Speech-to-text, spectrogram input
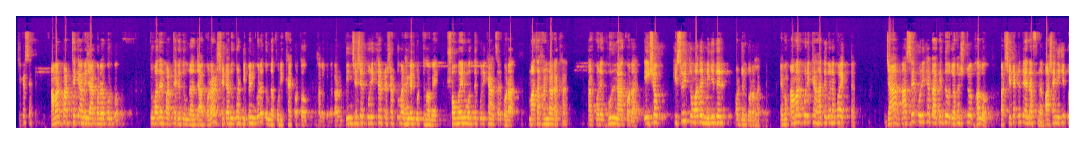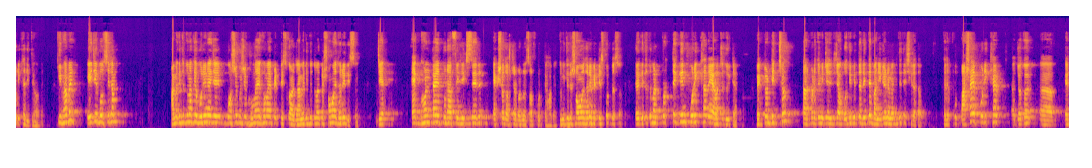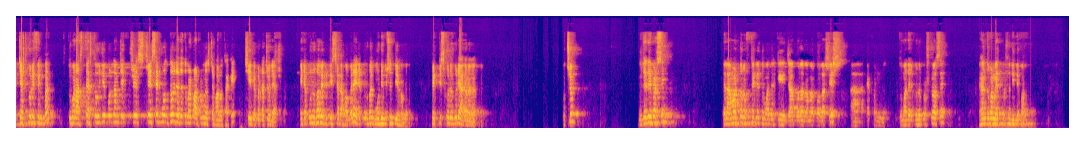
ঠিক আছে? আমার পার্ট থেকে আমি যা করার করব, তোমাদের পার্ট থেকে তোমরা যা করার, সেটার উপর ডিপেন্ড করে তোমরা পরীক্ষায় কত ভালো করবে। কারণ দিন শেষে পরীক্ষার প্রেশার তোমার হ্যান্ডেল করতে হবে, সময়ের মধ্যে পরীক্ষা আনসার করা, মাথা ঠান্ডা রাখা, তারপরে ভুল না করা, এইসব কিছুই তোমাদের নিজেদের অর্জন করা লাগবে। এবং আমার পরীক্ষা হাতে গোনা কয়েকটা। যা আছে পরীক্ষা তা কিন্তু যথেষ্ট ভালো আর সেটা কিন্তু এনাফ না। বাসায় নিজে পরীক্ষা দিতে হবে। কীভাবে? এই যে বলছিলাম, আমি কিন্তু তোমাকে বলি না যে বসে বসে ঘুমায় ঘুমায় প্র্যাকটিস করা যায় আমি কিন্তু তোমাকে সময় ধরে দিছি যে এক ঘন্টায় পুরো ফিজিক্সের একশো দশটা প্রবলেম সলভ করতে হবে। তুমি কিন্তু সময় ধরে প্র্যাকটিস করতেছো। তাহলে কিন্তু তোমার প্রত্যেক দিন পরীক্ষা দেওয়া হচ্ছে দুইটা। ভেক্টর দিচ্ছ, তারপরে তুমি যদি চাও গতিবিদ্যা দিতে বা নিউটনের দিতে ছেড়ে দাও। তাহলে বাসায় পরীক্ষার যত অ্যাডজাস্ট করে ফেলবা তোমার আস্তে আস্তে ওই যে বললাম যে স্ট্রেসের মধ্যেও যাতে তোমার পারফরমেন্সটা ভালো থাকে, সেই ব্যাপারটা চলে আসবে। এটা কোনোভাবে প্র্যাকটিস ছাড়া হবে না, এটা কোনোভাবে মোটিভেশন দিয়ে হবে না। প্র্যাকটিস করে করে আগানো লাগবে। বুঝছ? বুঝাতে পারছি? তাহলে আমার তরফ থেকে তোমাদেরকে যা বলার আমার বলা শেষ। এখন তোমাদের কোনো প্রশ্ন আছে? এখন তোমার ম্যাথ প্রশ্ন দিতে পারো।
